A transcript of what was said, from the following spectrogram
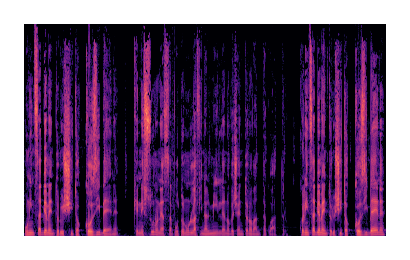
Un insabbiamento riuscito così bene che nessuno ne ha saputo nulla fino al 1994. Quell'insabbiamento riuscito così bene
